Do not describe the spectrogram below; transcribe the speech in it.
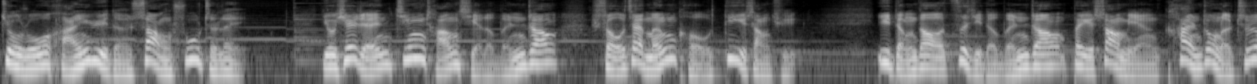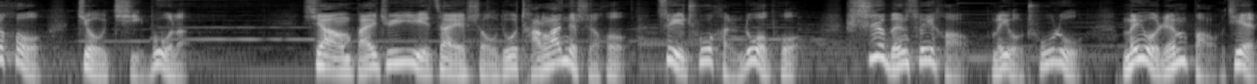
就如韩愈的尚书之类。有些人经常写了文章，守在门口递上去；一等到自己的文章被上面看中了之后，就起步了。像白居易在首都长安的时候，最初很落魄，诗文虽好，没有出路，没有人保荐，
